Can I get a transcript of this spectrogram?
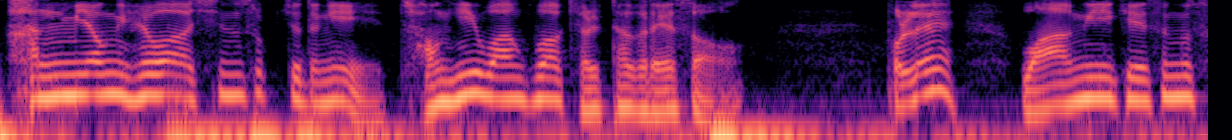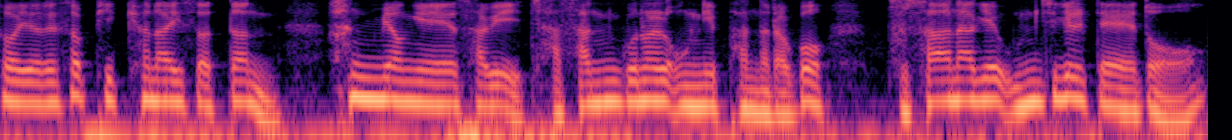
한명회와 신숙주 등이 정희왕후와 결탁을 해서 본래 왕위 계승 서열에서 비켜나 있었던 한명회의 사위 자산군을 옹립하느라고 부산하게 움직일 때에도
